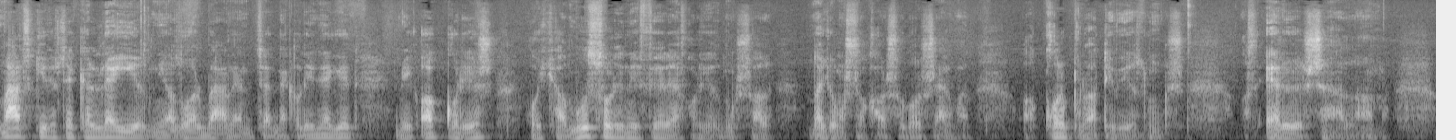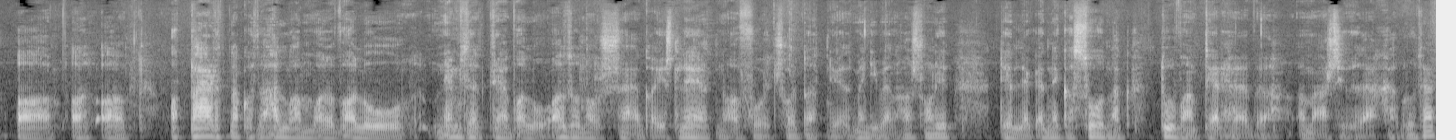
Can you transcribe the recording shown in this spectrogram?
más kifejezésekkel leírni az Orbán rendszernek a lényegét, még akkor is, hogyha a Mussolini félefarizmussal nagyon sok hasonlóság van. A korporativizmus, az erős állam, a, a, a, a pártnak az állammal való, nemzettel való azonossága, és lehetne a folyt sortatni, ez mennyiben hasonlít, tényleg ennek a szónak túl van terhelve a másik világháború után.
